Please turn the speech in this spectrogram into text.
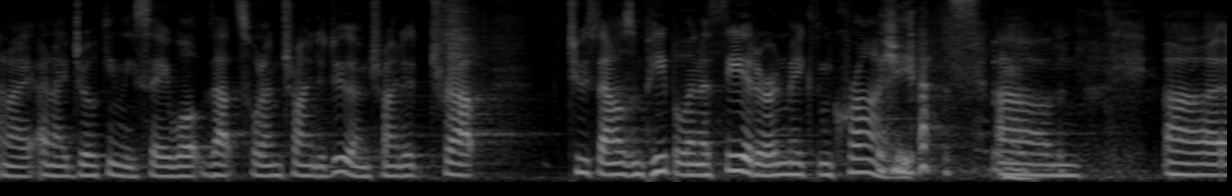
and I, and I jokingly say, well, that's what I'm trying to do. I'm trying to trap 2,000 people in a theater and make them cry. yes. um, uh,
